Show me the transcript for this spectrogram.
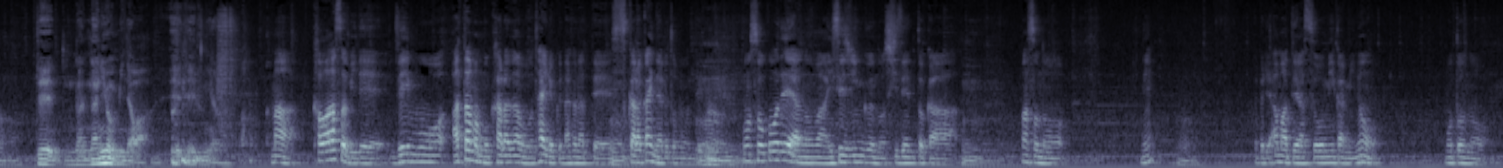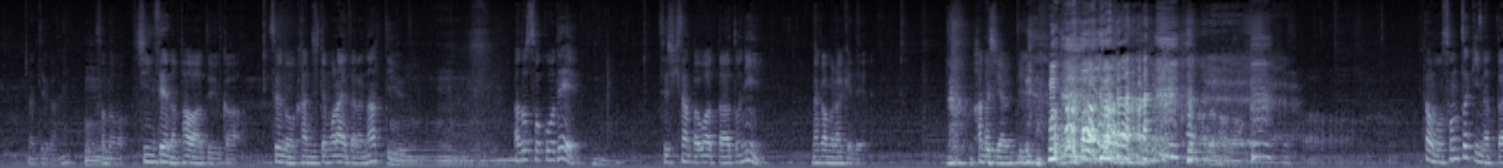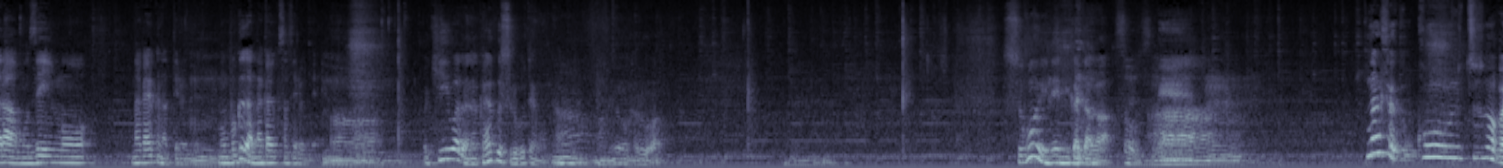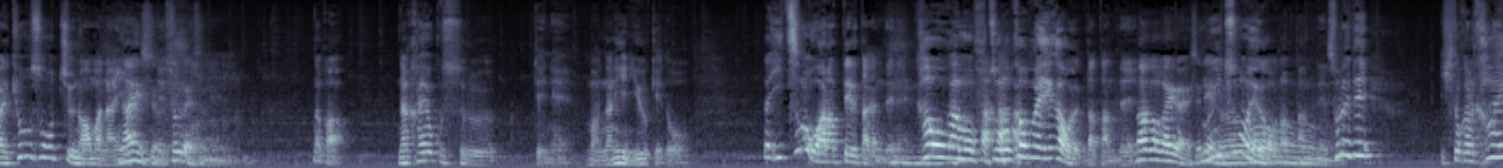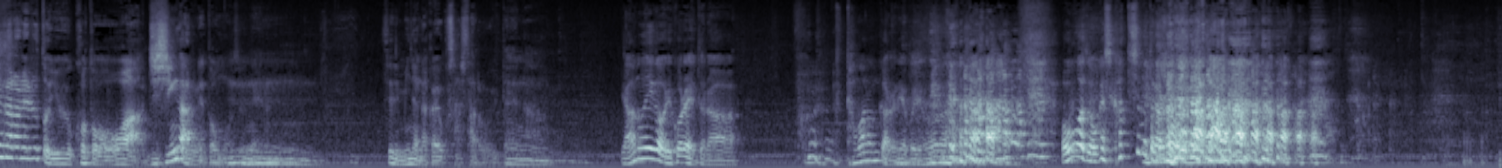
でな何をみんなは得得るんやろ まあ川遊びで全員もう頭も体も体力なくなってうん。すっからかになると思うんで、うん。もうそこであの、まあ、伊勢神宮の自然とか、うん。まあそのねやっぱり天照大神の元のなんていうかね、うん。その神聖なパワーというかそういうのを感じてもらえたらなっていう、あとそこで正式参拝終わった後に中村家で話し合うっていう。多分もうその時になったらもう全員もう仲良くなってるんで、うん。もう僕が仲良くさせるんで、キーワードは仲良くすることやもんな、うん。うんよくわかるわすごいね見方が。そうですね。あなんかこいつの中で競争っちゅうのはあんまない。ないんですよそれがですよね。なんか仲良くするってね、まあ、何気に言うけどいつも笑ってるたんでね顔がもう普通の顔が笑顔だったんで、真顔が以外ですよね。いつも笑顔だったんうでそれで人から可愛がられるということは自信があるんやと思うんですよね、うんそれでみんな仲良くさせたろみたいな、いやあの笑顔で来られたらたまらんからねやっぱり。思わずお菓子買ってしまったからね。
